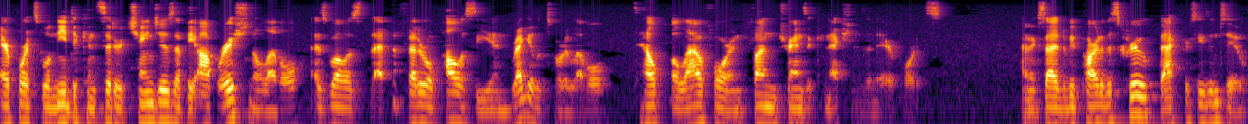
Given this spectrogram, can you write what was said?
airports will need to consider changes at the operational level as well as at the federal policy and regulatory level to help allow for and fund transit connections into airports. I'm excited to be part of this crew back for season two.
